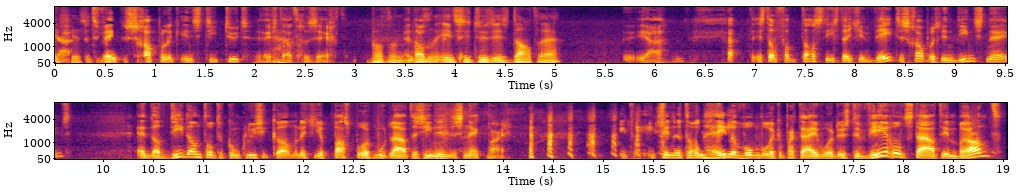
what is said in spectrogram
Ja, ijsjes. het wetenschappelijk instituut heeft dat gezegd. Wat een, en wat dan- een instituut is dat, hè? Ja. ja, het is toch fantastisch dat je wetenschappers in dienst neemt. En dat die dan tot de conclusie komen dat je je paspoort moet laten zien in de snackbar. ik, ik vind het toch een hele wonderlijke partij worden. Dus de wereld staat in brand.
